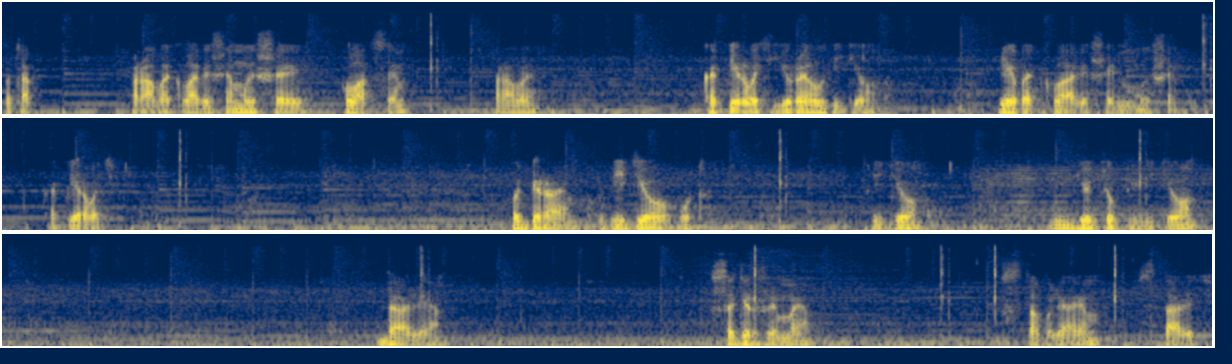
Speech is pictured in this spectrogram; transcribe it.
Вот так правой клавишей мыши клацаем. Правой. Копировать URL видео. Левой клавишей мыши. Копировать. Выбираем видео. Вот. Видео. YouTube видео. Далее. Содержимое. Вставляем. Ставить.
